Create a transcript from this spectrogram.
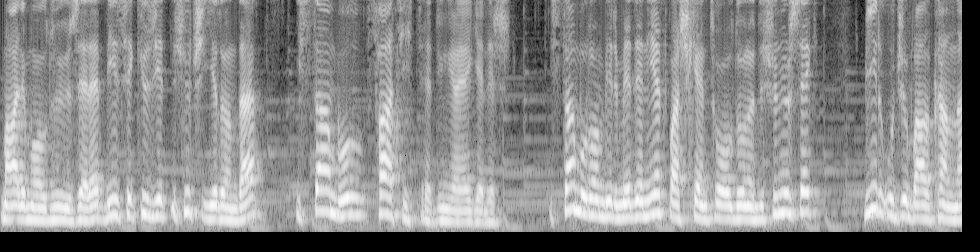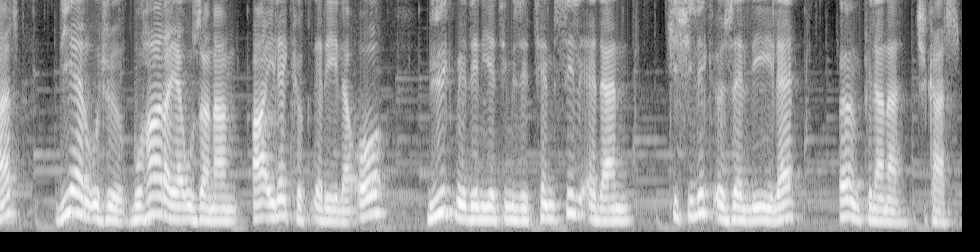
malum olduğu üzere 1873 yılında İstanbul Fatih'te dünyaya gelir. İstanbul'un bir medeniyet başkenti olduğunu düşünürsek bir ucu Balkanlar, diğer ucu Buhara'ya uzanan aile kökleriyle o büyük medeniyetimizi temsil eden kişilik özelliğiyle ön plana çıkar.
